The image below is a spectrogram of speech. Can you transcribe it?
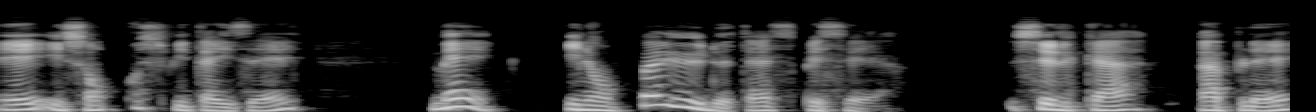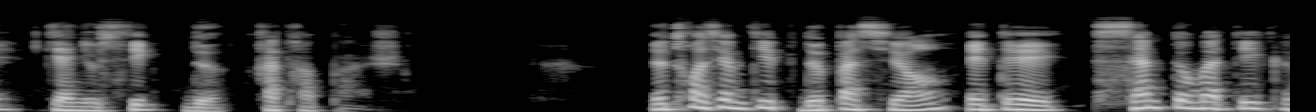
et ils sont hospitalisés, mais ils n'ont pas eu de test PCR. C'est le cas appelé diagnostic de rattrapage. Le troisième type de patient était symptomatique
